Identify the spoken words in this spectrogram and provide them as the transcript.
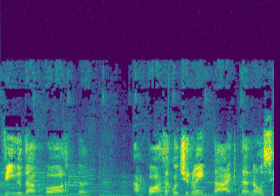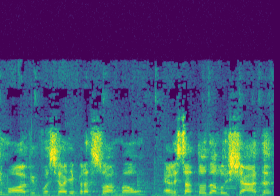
vindo da porta. A porta continua intacta, não se move. Você olha pra sua mão, ela está toda luxada.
